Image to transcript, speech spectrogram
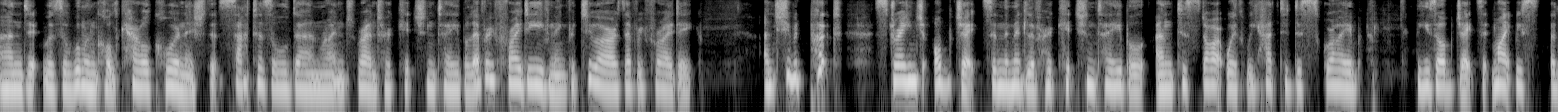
And it was a woman called Carol Cornish that sat us all down round, her kitchen table every Friday evening for two hours every Friday and she would put strange objects in the middle of her kitchen table. And to start with, we had to describe these objects. It might be, uh,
